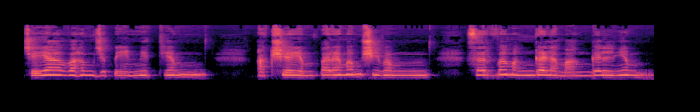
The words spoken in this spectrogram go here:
జయావహం జపే నిత్యం అక్షయం పరమం శివం సర్వమంగళమాంగళ్యం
